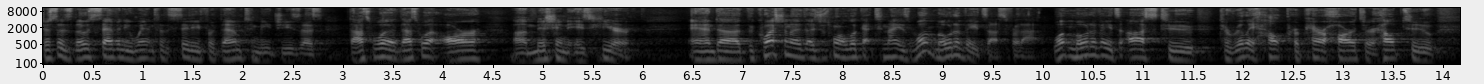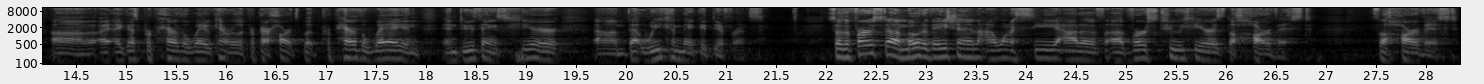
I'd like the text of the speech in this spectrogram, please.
Just as those 70 went into the city for them to meet Jesus, that's what, that's what our uh, mission is here. And uh, the question I, I just want to look at tonight is what motivates us for that? What motivates us to, to really help prepare hearts or help to, uh, I, I, guess, prepare the way? We can't really prepare hearts, but prepare the way and, and do things here um, that we can make a difference. So, the first uh, motivation I want to see out of uh, verse 2 here is the harvest. It's the harvest.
